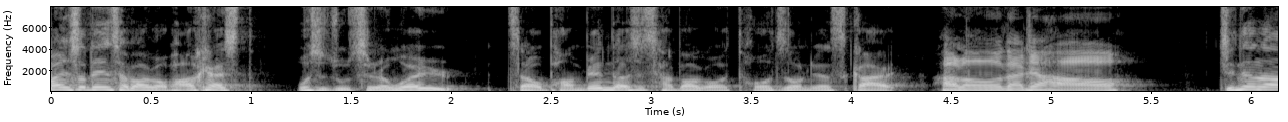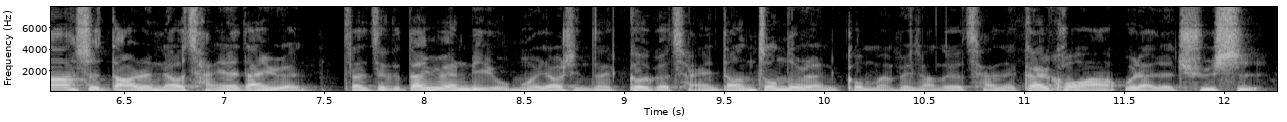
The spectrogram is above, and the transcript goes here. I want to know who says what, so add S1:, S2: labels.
S1: 欢迎收听财报狗 Podcast，我是主持人威宇，在我旁边的是财报狗投资总监 Sky。
S2: Hello，大家好。
S1: 今天呢是达人聊产业的单元，在这个单元里，我们会邀请在各个产业当中的人，跟我们分享这个产业的概况啊，未来的趋势。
